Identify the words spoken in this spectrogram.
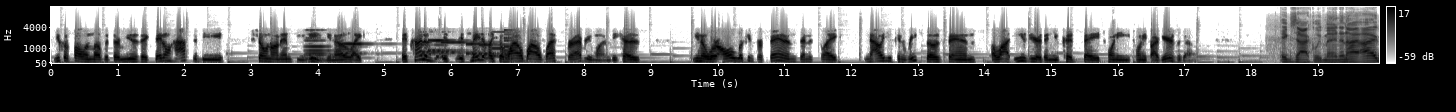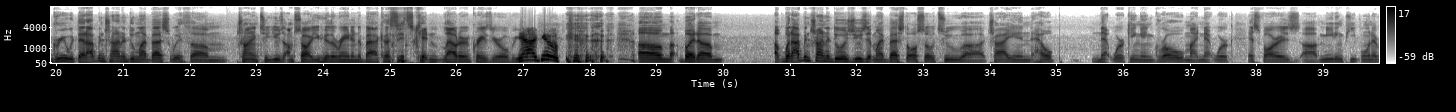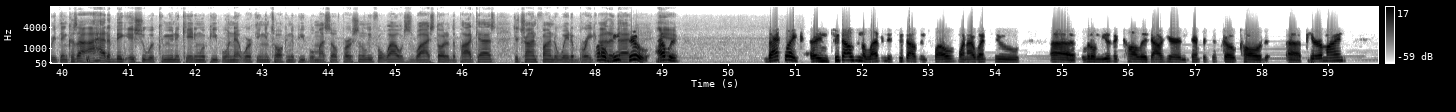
you can fall in love with their music. They don't have to be shown on MTV, you know? Like it's kind of it's it's made it like the wild wild west for everyone because you know, we're all looking for fans and it's like now you can reach those fans a lot easier than you could say 20, 25 years ago. Exactly, man, and I, I agree with that. I've been trying to do my best with um trying to use. I'm sorry, you hear the rain in the back. That's it's getting louder and crazier over here. Yeah, I do. um, but um, uh, what I've been trying to do is use it my best also to uh, try and help networking and grow my network as far as uh, meeting people and everything. Because I, I, had a big issue with communicating with people and networking and talking to people myself personally for a while, which is why I started the podcast to try and find a way to break oh, out of me that. too. Yeah. I was back like in 2011 to 2012 when I went to uh, a little music college out here in San Francisco called uh, Pyramind.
